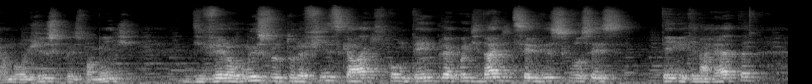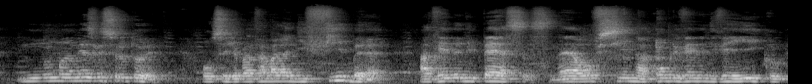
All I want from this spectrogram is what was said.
ramo logístico principalmente, de ver alguma estrutura física lá que contemple a quantidade de serviços que vocês têm aqui na reta numa mesma estrutura. Ou seja, para trabalhar de fibra, a venda de peças, né, a oficina, a compra e venda de veículo,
